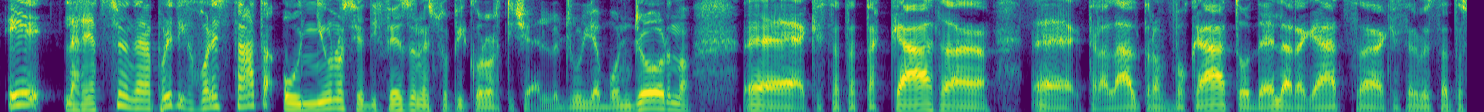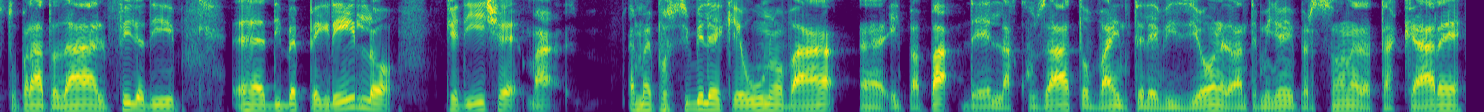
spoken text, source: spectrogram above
E la reazione della politica qual è stata? Ognuno si è difeso nel suo piccolo orticello. Giulia Buongiorno, eh, che è stata attaccata, eh, tra l'altro avvocato della ragazza che sarebbe stata stuprata dal figlio di, eh, di Beppe Grillo, che dice, ma è mai possibile che uno va, eh, il papà dell'accusato va in televisione davanti a milioni di persone ad attaccare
